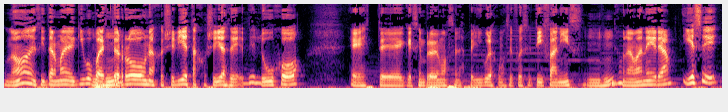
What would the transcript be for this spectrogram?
¿no? Necesita armar el equipo para este robo, una joyería, estas joyerías de, de lujo, este, que siempre vemos en las películas como si fuese Tiffany's, de una manera. Y ese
